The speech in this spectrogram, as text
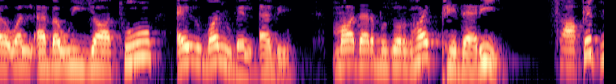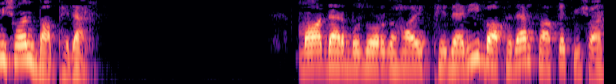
والابویاتو ایضا بالابی. مادر بزرگ های پدری ساقط میشن با پدر. مادر بزرگ های پدری با پدر ساقط میشن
